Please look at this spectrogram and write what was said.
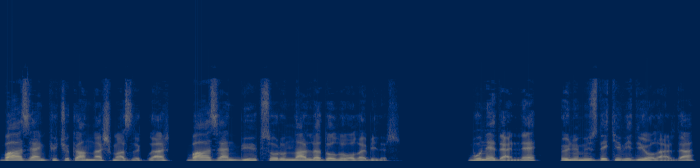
bazen küçük anlaşmazlıklar, bazen büyük sorunlarla dolu olabilir. Bu nedenle, önümüzdeki videolarda,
